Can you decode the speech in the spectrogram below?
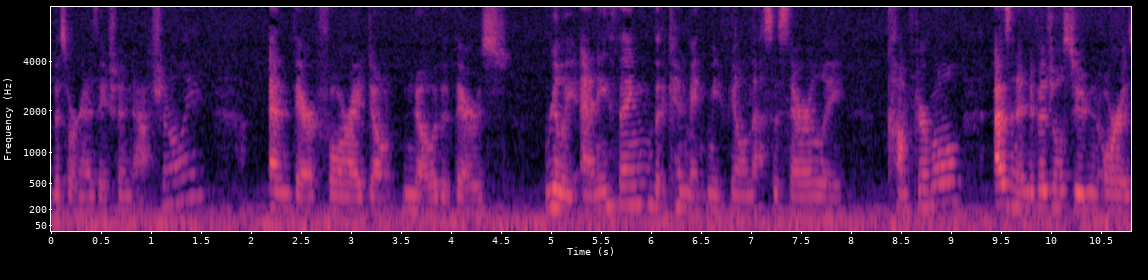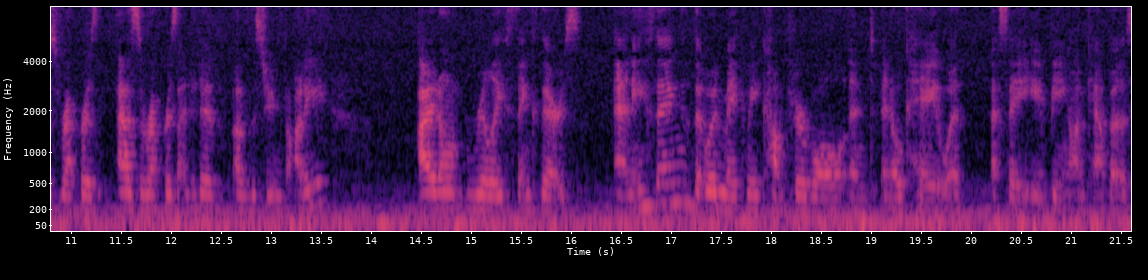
this organization nationally, and therefore I don't know that there's really anything that can make me feel necessarily comfortable as an individual student or as repre- as a representative of the student body. I don't really think there's anything that would make me comfortable and, and okay with SAE being on campus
